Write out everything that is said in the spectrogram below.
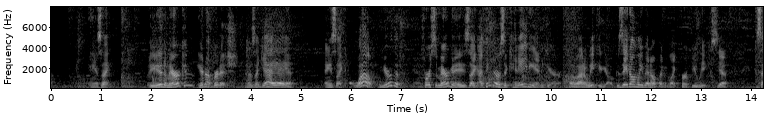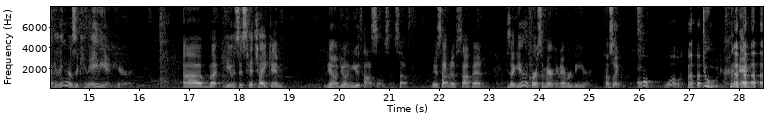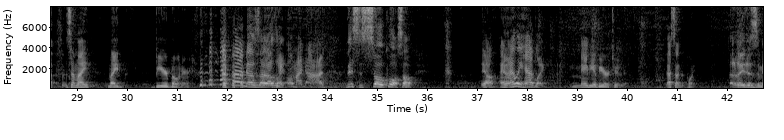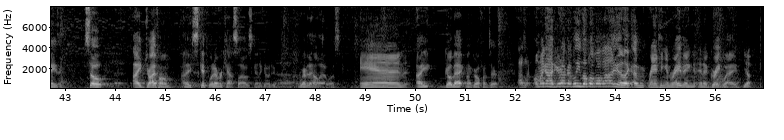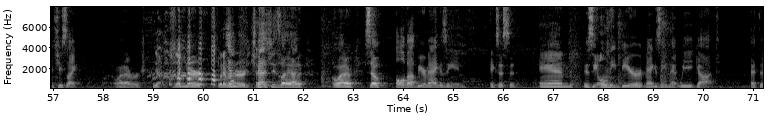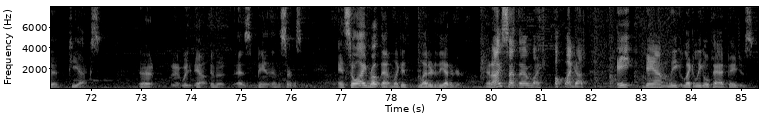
he's like, "Are you an American? You're not British." And I was like, "Yeah, yeah, yeah." And he's like, "Wow, you're the first American." He's like, "I think there was a Canadian here about a week ago because they'd only been open like for a few weeks." Yeah. He's like, "I think there was a Canadian here, uh, but he was just hitchhiking, you know, doing youth hostels and stuff. He just happened to stop in." He's like, "You're the first American ever to be here." I was like, "Oh." Whoa. dude. And so my my beer boner goes. I was like, oh my god, this is so cool. So, you know, and I only had like maybe a beer or two. That's not the point. Uh, This is amazing. So I drive home. I skip whatever castle I was going to go to, wherever the hell that was, and I go back. My girlfriend's there. I was like, "Oh my god, you're not gonna believe blah blah blah blah." You know, like I'm ranting and raving in a great way. Yep. And she's like, "Whatever." Yeah. She's like nerd, whatever yeah. nerd. yeah, she's like, whatever. So, All About Beer magazine existed, and is the only beer magazine that we got at the PX. Uh, you know, in the as being in the service, and so I wrote them like a letter to the editor, and I sent them like, oh my gosh, eight damn legal like legal pad pages.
